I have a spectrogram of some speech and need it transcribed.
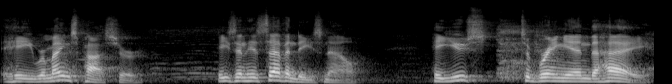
he remains pastor. He's in his 70s now. He used to bring in the hay,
